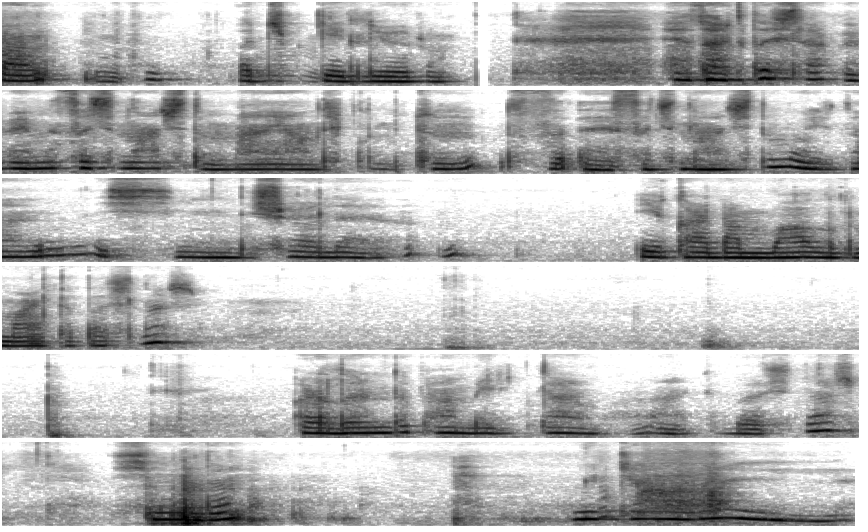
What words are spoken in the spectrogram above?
Ben açıp geliyorum. Evet arkadaşlar bebeğimin saçını açtım. Ben yanlışlıkla bütün e, saçını açtım. O yüzden şimdi şöyle yukarıdan bağladım arkadaşlar. Aralarında pembelikler var arkadaşlar. Şimdi mükemmel.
